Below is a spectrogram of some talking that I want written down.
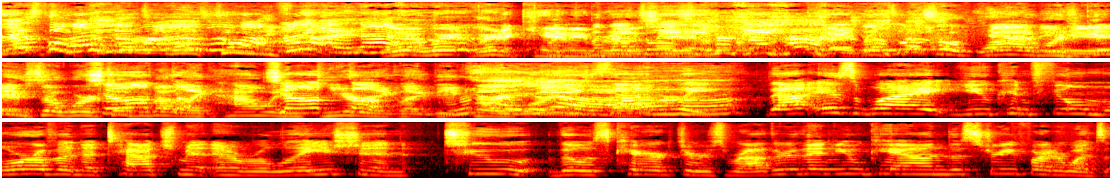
that's Ralph, totally- hold that's totally I am. Where, where, where the Cammy But bros that's also, that's also why we're here. getting so worked up about like how Shut the- endearing like the Ikari Right, warriors. yeah. are. Exactly. That is why you can feel more of an attachment and a relation to those characters rather than you can the Street Fighter ones.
